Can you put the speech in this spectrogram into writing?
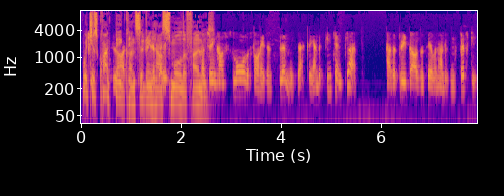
Which, which is, quite, quite big considering how small the phone considering is. Considering how small the phone is and slim, exactly. And the P10 Plus has a 3,750.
